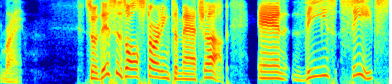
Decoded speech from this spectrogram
Right. So this is all starting to match up. And these seats,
